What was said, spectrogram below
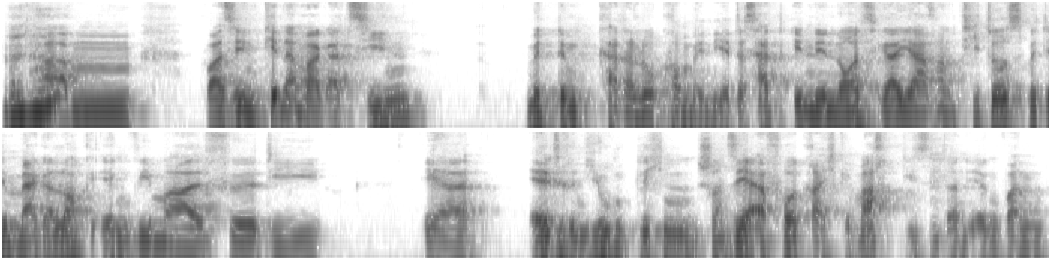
und mhm. haben quasi ein Kindermagazin mit dem Katalog kombiniert. Das hat in den 90er Jahren Titus mit dem Magalog irgendwie mal für die eher älteren Jugendlichen schon sehr erfolgreich gemacht. Die sind dann irgendwann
